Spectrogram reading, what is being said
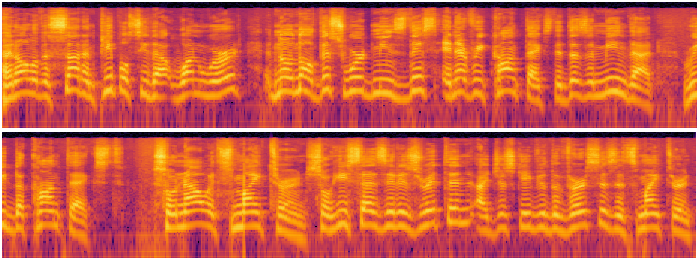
And all of a sudden, people see that one word. No, no, this word means this in every context. It doesn't mean that. Read the context. So now it's my turn. So he says, It is written. I just gave you the verses. It's my turn.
